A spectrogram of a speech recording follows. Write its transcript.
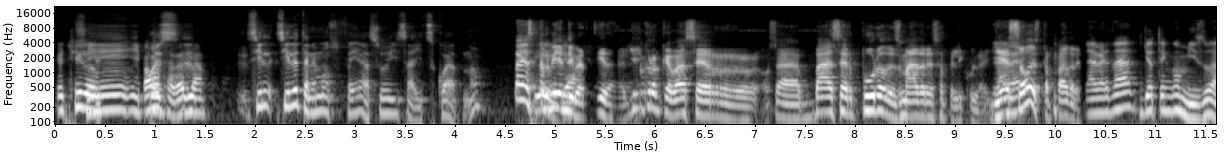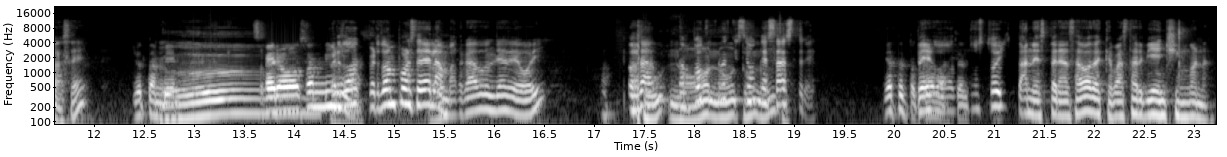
Qué chido. Sí, y Vamos pues. a verla. Sí, sí le tenemos fe a Suicide Squad, ¿no? Va a estar Sí, bien ya. divertida. Yo creo que va a ser, o sea, va a ser puro desmadre esa película. Y La eso ver- está padre. La verdad, yo tengo mis dudas, ¿eh? Yo también. Uh. Pero son Perdón, mínimas. perdón por ser el amargado el día de hoy. O sea, Tú- no, tampoco no, creo que sea un desastre. Ya te tocaba. Pero no estoy tan esperanzado de que va a estar bien chingona.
